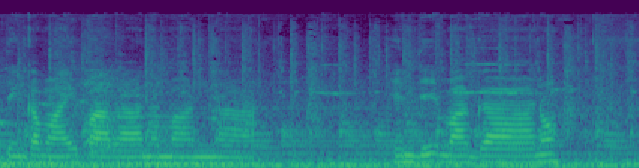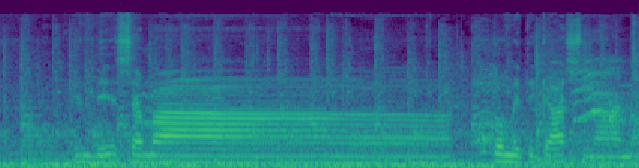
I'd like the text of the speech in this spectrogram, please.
ating kamay para naman na hindi mag ah, ano hindi sa ma tumitigas na ano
